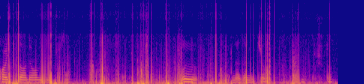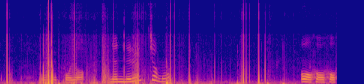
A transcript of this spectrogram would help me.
Kayıt daha devam ediyoruz ya. Ee, nereden gideceğim? Boya. Ne, nereye gideceğim o? Oh oh oh.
